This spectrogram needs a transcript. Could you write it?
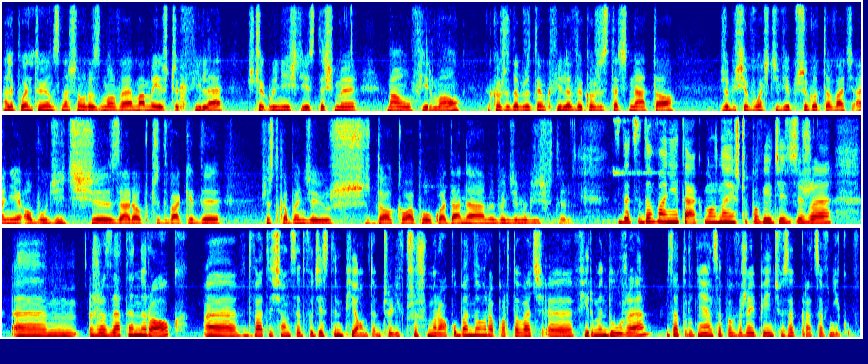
Ale puentując naszą rozmowę, mamy jeszcze chwilę, szczególnie jeśli jesteśmy małą firmą, tylko że dobrze tę chwilę wykorzystać na to, żeby się właściwie przygotować, a nie obudzić za rok czy dwa, kiedy wszystko będzie już dookoła poukładane, a my będziemy gdzieś w tył. Zdecydowanie tak. Można jeszcze powiedzieć, że, że za ten rok, e, w 2025, czyli w przyszłym roku, będą raportować e, firmy duże, zatrudniające powyżej 500 pracowników.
